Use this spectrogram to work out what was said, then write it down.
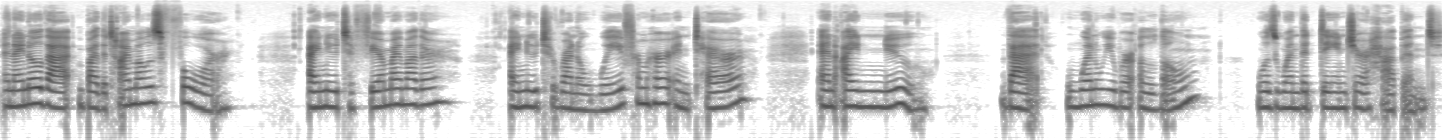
And I know that by the time I was four, I knew to fear my mother. I knew to run away from her in terror. And I knew that when we were alone was when the danger happened.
